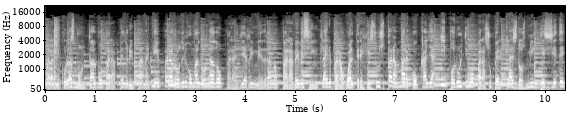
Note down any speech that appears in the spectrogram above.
para Nicolás Montalvo, para Pedro Ipanaque, para Rodrigo Maldonado, para Jerry Medrano, para Bebe Sinclair, para Walter Jesús, para Marco Calla y por último para Super Clash 2017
